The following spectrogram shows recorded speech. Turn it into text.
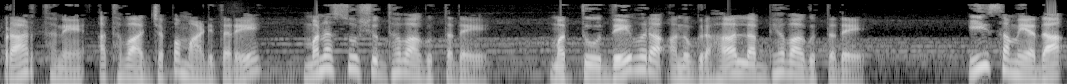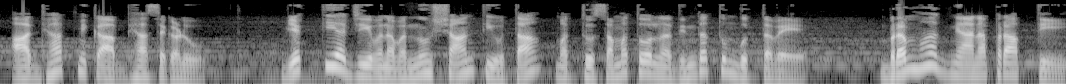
ಪ್ರಾರ್ಥನೆ ಅಥವಾ ಜಪ ಮಾಡಿದರೆ ಮನಸ್ಸು ಶುದ್ಧವಾಗುತ್ತದೆ ಮತ್ತು ದೇವರ ಅನುಗ್ರಹ ಲಭ್ಯವಾಗುತ್ತದೆ. ಈ ಸಮಯದ ಆಧ್ಯಾತ್ಮಿಕ ಅಭ್ಯಾಸಗಳು ವ್ಯಕ್ತಿಯ ಜೀವನವನ್ನು ಶಾಂತಿಯುತ ಮತ್ತು ಸಮತೋಲನದಿಂದ ತುಂಬುತ್ತವೆ. ಬ್ರಹ್ಮಜ್ಞಾನ ಪ್ರಾಪ್ತಿ.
